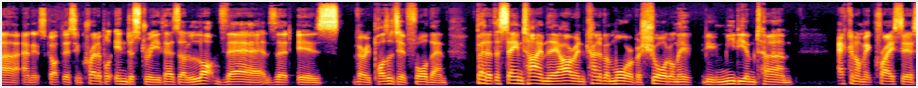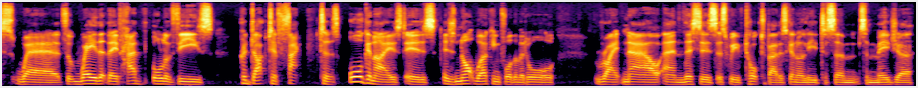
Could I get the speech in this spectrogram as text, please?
uh, and it's got this incredible industry. There's a lot there that is very positive for them. But at the same time, they are in kind of a more of a short or maybe medium term economic crisis where the way that they've had all of these productive factors organized is is not working for them at all right now. And this is, as we've talked about, is going to lead to some some major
